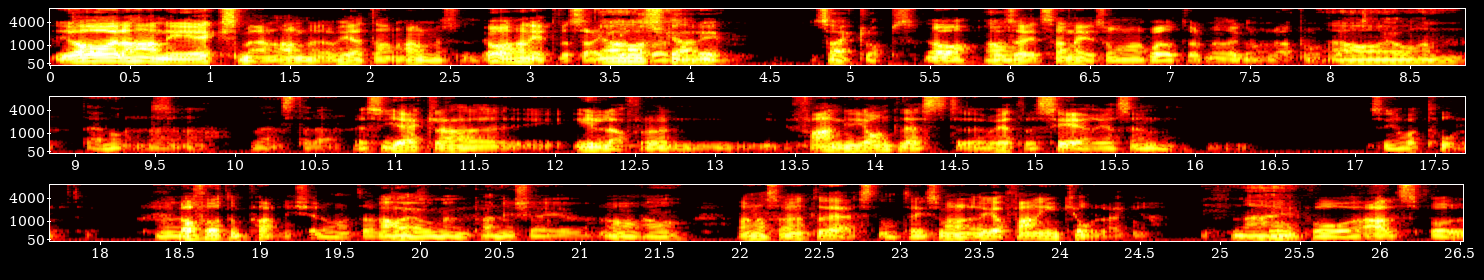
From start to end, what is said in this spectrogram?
Ja, eller han i X-Men, han, vad heter han? han ja, han heter väl Cyclops? Ja. Scotty. Cyclops. Ja, Ja. precis. Han är ju sån, han skjuter med ögonen där på något Ja, vänster. jo, han... Det är något Eh, vänster där. Det är så jäkla illa för fan, jag har inte läst, vad heter det, serier sen, sen jag var 12. Typ. Mm. Ja, förutom Punisher då naturligtvis. Ja, jo, men Punisher är ju... Ja. ja. Annars har jag inte läst någonting. Så man, jag har fan ingen koll längre. Nej. På, på alls på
